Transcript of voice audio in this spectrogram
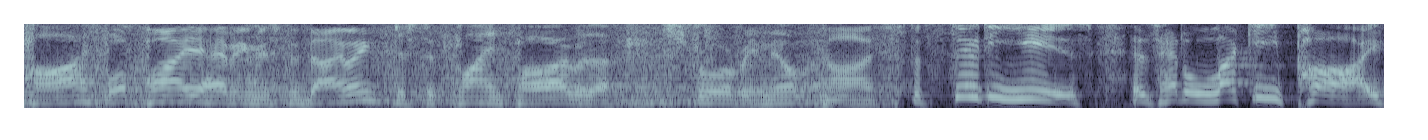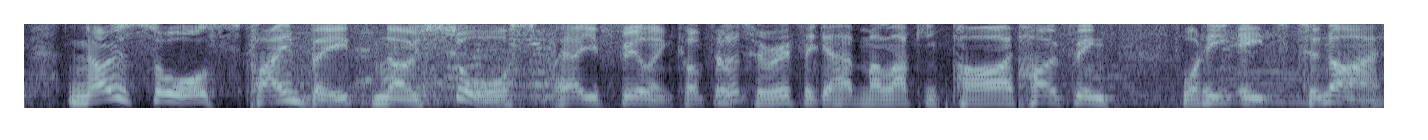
pie. What pie are you having, Mr. Daley? Just a plain pie with a strawberry milk. Nice. For 30 years has had a lucky pie, no sauce. Plain beef, no sauce. How are you feeling? Confident? Feel terrific to have my lucky pie. Hoping what he eats tonight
